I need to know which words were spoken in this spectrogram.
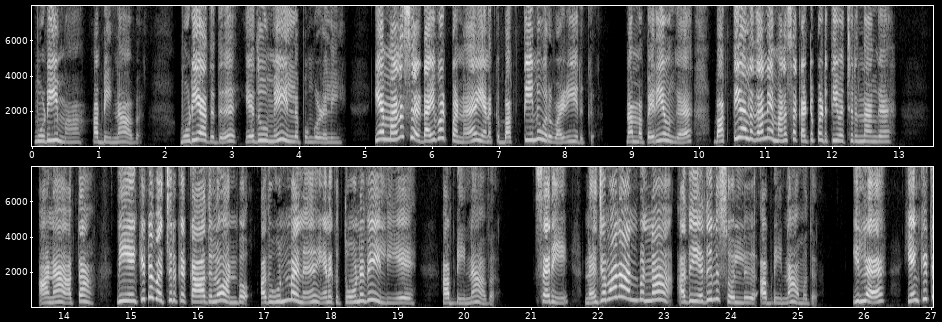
முடியுமா? அப்படின்னா அவ. முடியாதது எதுவுமே இல்லை பூங்குழலி. என் மனசை டைவர்ட் பண்ண எனக்கு பக்தின்னு ஒரு வழி இருக்கு. நம்ம பெரியவங்க பக்தியால தானே என் மனசை கட்டுப்படுத்தி வச்சிருந்தாங்க. ஆனா அத்தான் நீ என்கிட்ட வச்சிருக்க காதலோ அன்போ அது உண்மைன்னு எனக்கு தோணவே இல்லையே அப்படின்னா அவ. சரி நிஜமான அன்புன்னா அது எதுன்னு சொல்லு அப்படின்னா அமுத. இல்ல என்கிட்ட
